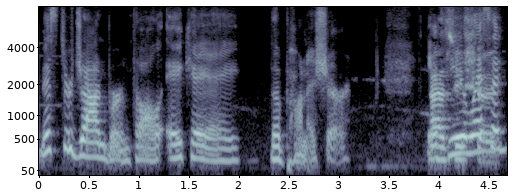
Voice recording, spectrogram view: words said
Mr. Jon Bernthal, aka the Punisher. If As you should. listen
